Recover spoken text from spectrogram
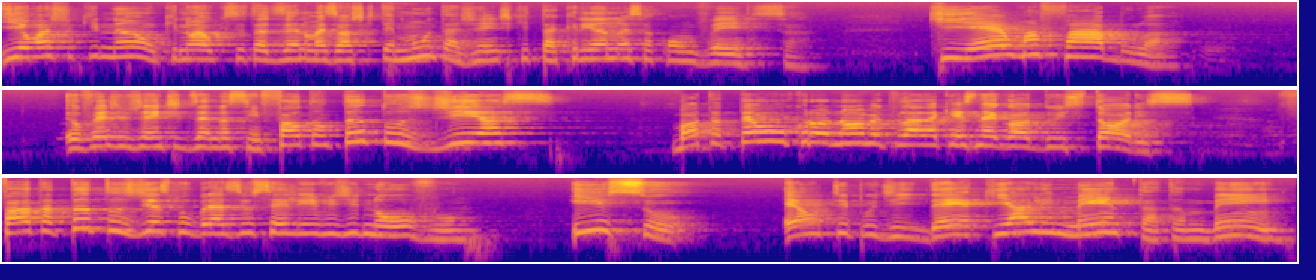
E eu acho que não, que não é o que você está dizendo, mas eu acho que tem muita gente que está criando essa conversa, que é uma fábula. Eu vejo gente dizendo assim: faltam tantos dias, bota até um cronômetro lá naqueles negócio do Stories Falta tantos dias para o Brasil ser livre de novo. Isso é um tipo de ideia que alimenta também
